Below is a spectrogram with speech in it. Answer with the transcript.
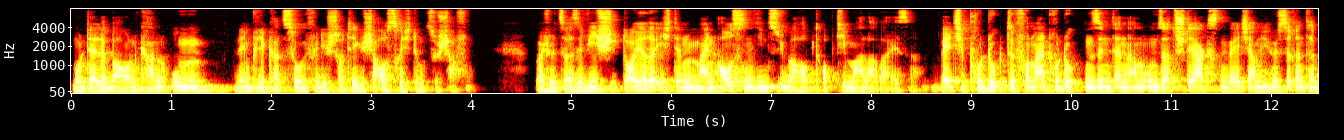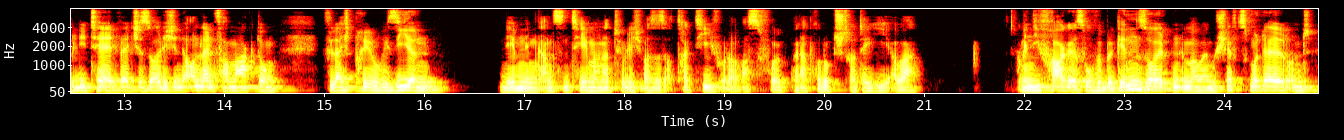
Modelle bauen kann, um eine Implikation für die strategische Ausrichtung zu schaffen. Beispielsweise, wie steuere ich denn meinen Außendienst überhaupt optimalerweise? Welche Produkte von meinen Produkten sind denn am umsatzstärksten? Welche haben die höchste Rentabilität? Welche sollte ich in der Online-Vermarktung vielleicht priorisieren? neben dem ganzen Thema natürlich, was ist attraktiv oder was folgt bei einer Produktstrategie. Aber wenn die Frage ist, wo wir beginnen sollten, immer beim Geschäftsmodell und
